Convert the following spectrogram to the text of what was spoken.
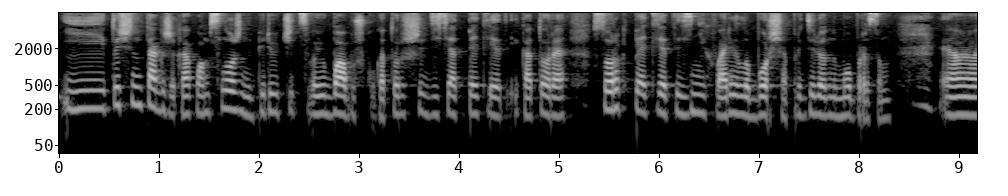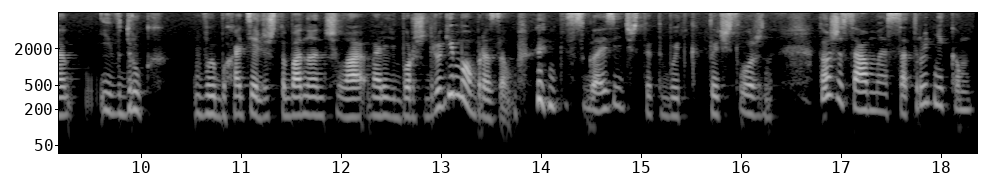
И точно так же, как вам сложно переучить свою бабушку, которая 65 лет и которая 45 лет из них варила борщ определенным образом, э, и вдруг вы бы хотели, чтобы она начала варить борщ другим образом, согласитесь, что это будет как-то очень сложно. То же самое с сотрудником,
